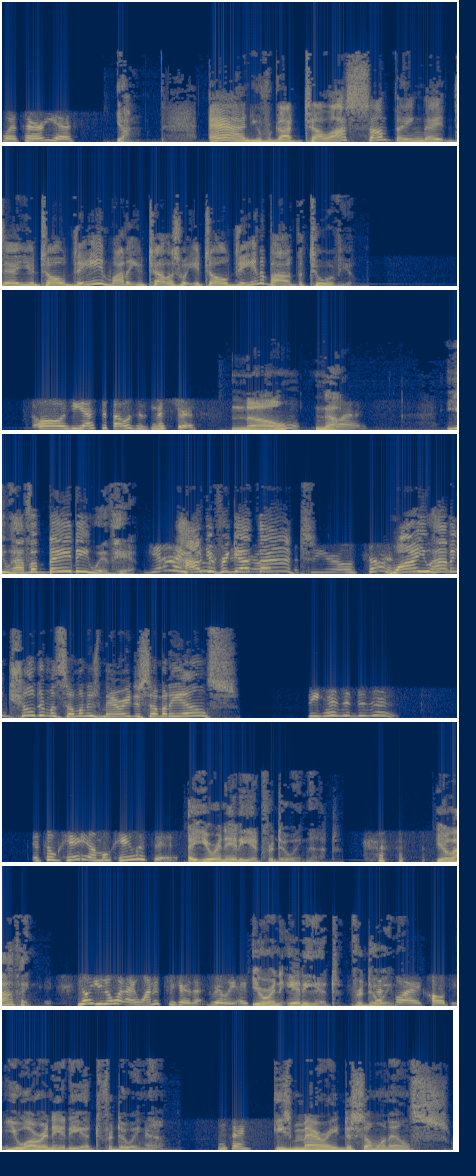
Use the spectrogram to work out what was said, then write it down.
with her, yes. Yeah. And you forgot to tell us something that uh, you told Dean. Why don't you tell us what you told Dean about the two of you? Oh, he asked if I was his mistress. No, no. What? You have a baby with him. Yeah. How'd you forget two-year-old- that? A two-year-old son. Why are you having children with someone who's married to somebody else? Because it doesn't. It's okay. I'm okay with it. Hey, you're an idiot for doing that. You're laughing. No, you know what? I wanted to hear that. Really, I, You're an idiot for doing that's why I called you. You are an idiot for doing that. Okay. He's married to someone else.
